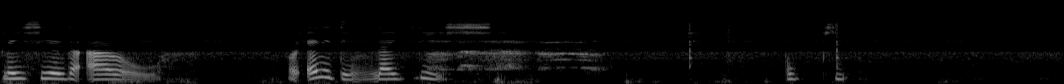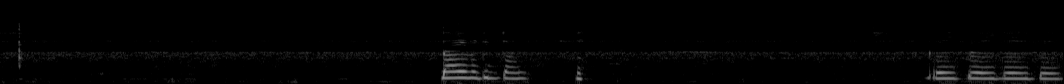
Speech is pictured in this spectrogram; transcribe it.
Place here the arrow. Or anything like this. Oopsie. Bye magandang Wait, wait, wait, wait.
